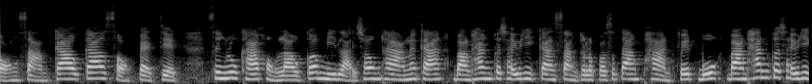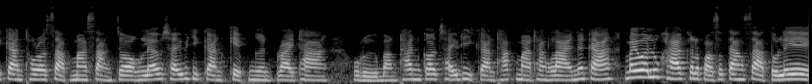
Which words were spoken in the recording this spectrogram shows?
0612399287 ซึ่งลูกค้าของเราก็มีหลายช่องทางนะคะ บางท่านก็ใช้วิธีการสั่งกระเป๋าสตางค์ผ่าน Facebook บางท่านก็ใช้วิธีการโทรศัพท์มาสั่งจอง แล้วใช้วิธีการเก็บเงินปลายทาง หรือบางท่านก็ใช้วิธีการทักมาทางไลน์นะคะ ไม่ว่าลูกค้ากระเป๋าสตางค์ศาสตร์ตัวเลข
